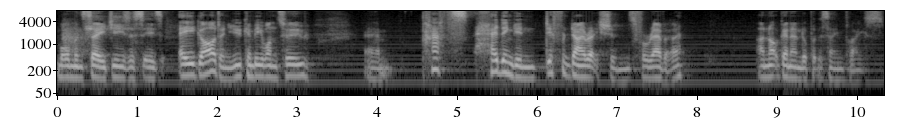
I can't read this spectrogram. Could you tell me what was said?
Mormons say Jesus is a God and you can be one too. Um, paths heading in different directions forever are not going to end up at the same place.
